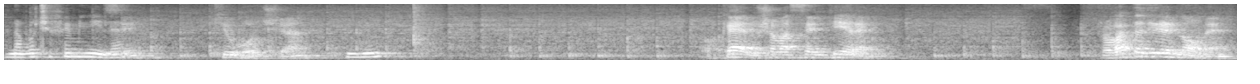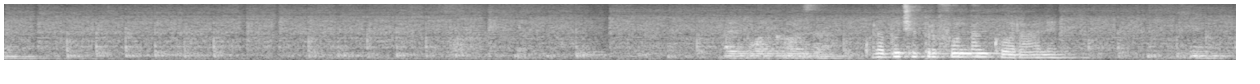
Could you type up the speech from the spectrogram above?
Una voce femminile? Sì. Più voci, eh? Mhm. Ok, riusciamo a sentire. Provate a dire il nome. Hai detto qualcosa? Con la voce profonda ancora, Ale. Sì.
